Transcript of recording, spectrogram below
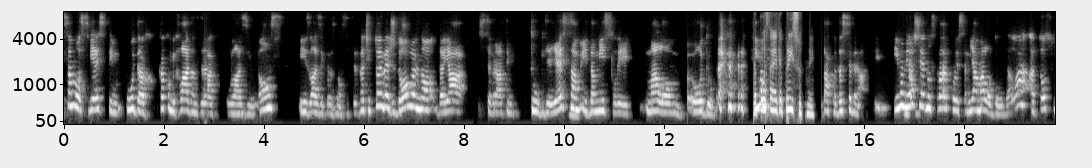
Samo osvijestim udah kako mi hladan zrak ulazi u nos i izlazi kroz nosice. Znači to je već dovoljno da ja se vratim tu gdje jesam i da misli malo odu. Da postanete prisutni. Tako, da se vratim. Imam još jednu stvar koju sam ja malo dodala, a to su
